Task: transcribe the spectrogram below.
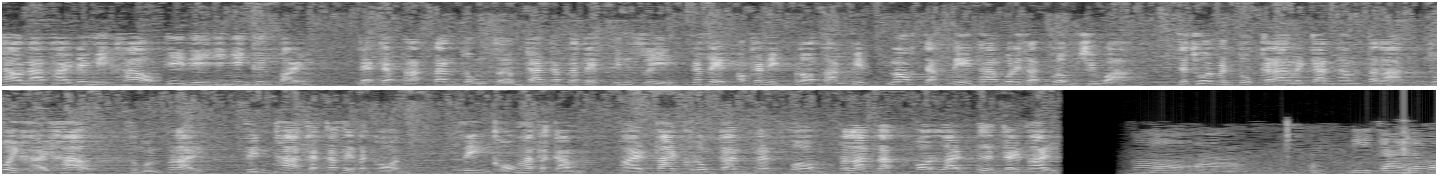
ชาวนาไทยได้มีข้าวที่ดียิ่งยิ่งขึ้นไปและจะผลักดันส่งเสริมการทำเกษตรอินทรีย์ เกษตรออร์แกนิกปลอดสารพิษ นอกจากนี้ทางบริษัทพรมชีวา จะช่วยเป็นตัวกลางในการทำตลาด ช่วยขายข้าว สมุนไพร สินค้าจากเกษตรกร สิ่งของหัตถกรรม ภายใต้โครงการแพลตฟอร์ม ตลาดนัดออนไลน์เตือนใจไทย ก็ดีใจแล้วก็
